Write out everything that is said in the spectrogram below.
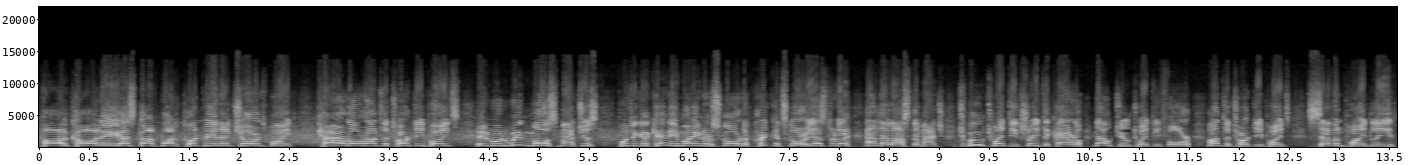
Paul Coady has got what could be an insurance point. Carlow are on to 30 points. It would win most matches, but the Kilkenny Miners scored a cricket score yesterday and they lost the match. 223 to Carlow, now 224. On to 30 points. Seven point lead.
